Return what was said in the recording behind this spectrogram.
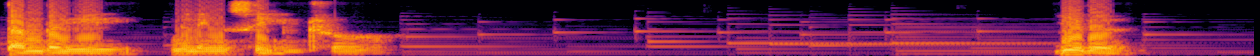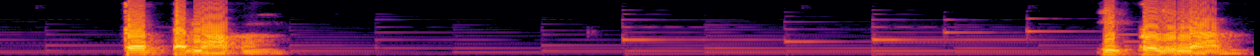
தந்தையை நினைவு செய்கின்றோம். இது தோட்டமாகும். இப்போது நாம்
